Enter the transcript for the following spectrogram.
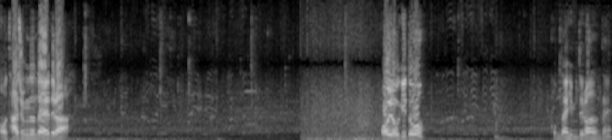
어다 죽는다 얘들아. 어 여기도? 겁나 힘들어하는데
